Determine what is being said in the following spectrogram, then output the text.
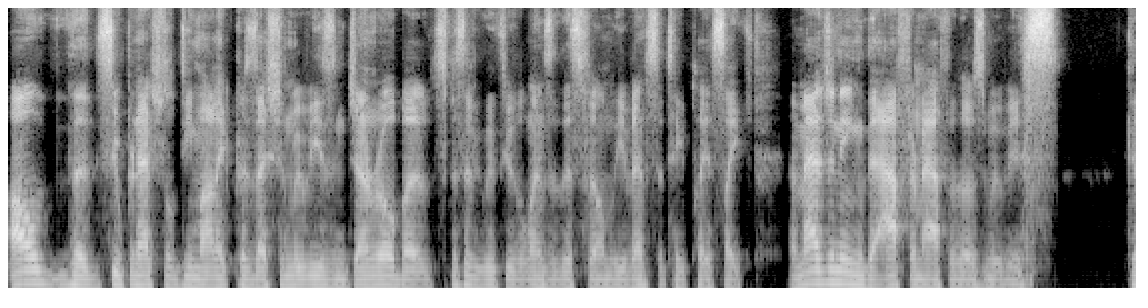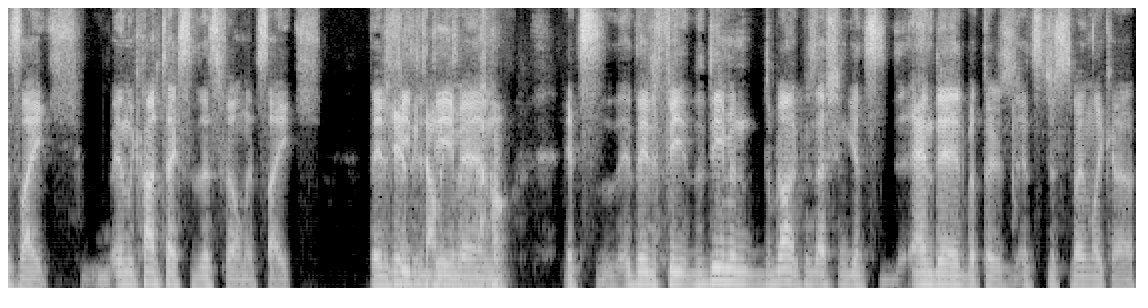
all the supernatural demonic possession movies in general, but specifically through the lens of this film, the events that take place, like imagining the aftermath of those movies. Cause like in the context of this film, it's like they defeat you the demon. so. It's they defeat the demon demonic possession gets ended, but there's it's just been like a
